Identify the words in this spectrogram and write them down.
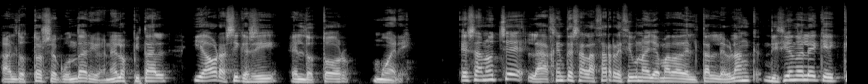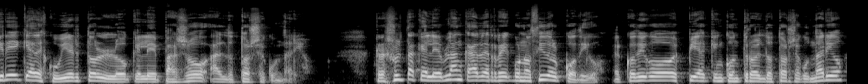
al doctor secundario en el hospital y ahora sí que sí, el doctor muere. Esa noche, la agente Salazar recibe una llamada del tal LeBlanc diciéndole que cree que ha descubierto lo que le pasó al doctor secundario. Resulta que LeBlanc ha reconocido el código. El código espía que encontró el doctor secundario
